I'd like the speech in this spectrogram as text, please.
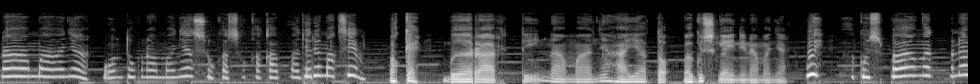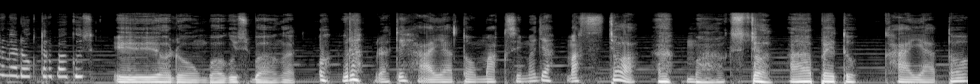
Namanya, untuk namanya suka-suka kamu aja deh Maxim. Oke, berarti namanya Hayato. Bagus nggak ini namanya? Wih, bagus banget. Benar nggak dokter bagus? Iya dong, bagus banget. Oh, udah, berarti Hayato Maxim aja. Max Chol. Hah, Max Chol? Apa itu? Hayato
